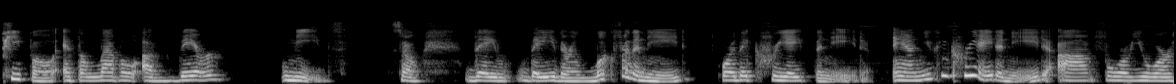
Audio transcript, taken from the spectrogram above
people at the level of their needs. So they they either look for the need or they create the need, and you can create a need uh, for your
